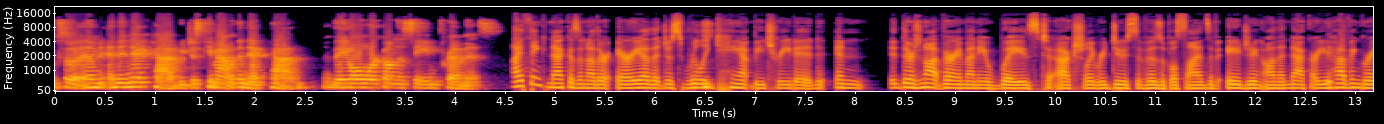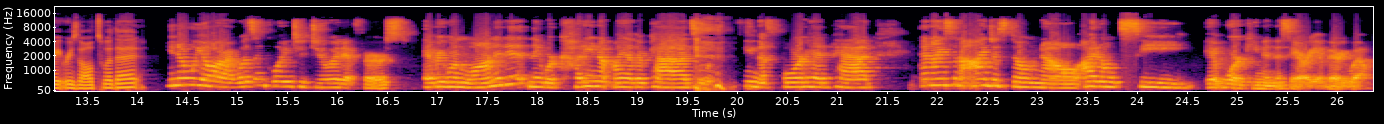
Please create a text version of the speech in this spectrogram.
so and, and a neck pad. We just came out with a neck pad. They all work on the same premise. I think neck is another area that just really can't be treated, and there's not very many ways to actually reduce the visible signs of aging on the neck. Are you having great results with it? You know, we are. I wasn't going to do it at first. Everyone wanted it, and they were cutting up my other pads, seeing the forehead pad. And I said, I just don't know. I don't see it working in this area very well.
